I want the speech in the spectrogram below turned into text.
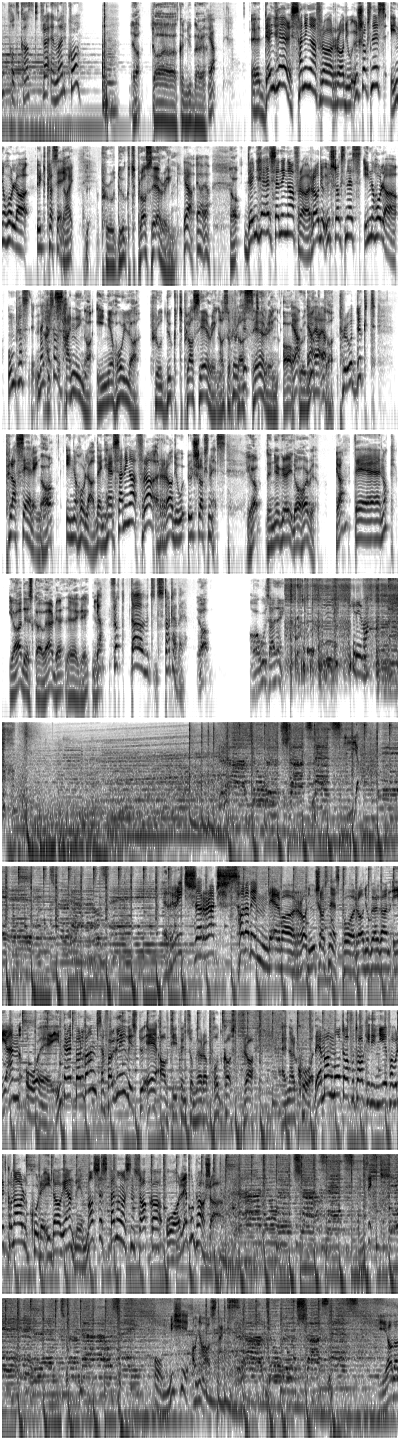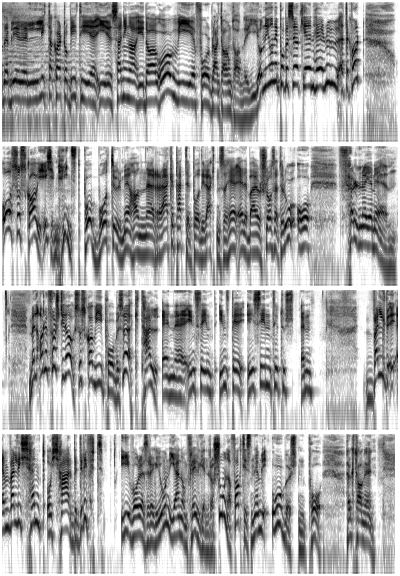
En podkast fra NRK. Ja, da kan du bare Ja. Eh, Denne sendinga fra Radio Utslagsnes inneholder utplassering. Nei, produktplassering. Ja, ja, ja. Ja. Denne sendinga fra Radio Utslagsnes inneholder omplass... Nei, hva sa du? Sendinga inneholder produktplassering, altså Produkt- plassering av Ja, ja, produkter. ja, ja. Produktplassering Ja. inneholder denne sendinga fra Radio Utslagsnes. Ja, den er grei, da har vi det. Ja, det er nok. Ja, det skal være det. Det er greit nå. Ja, flott. Da starter jeg bare. Ja. Og god sending. Ja. Rich Ratch Salabim, der var Radio Utslagsnes på radiobølgene igjen, og eh, internettbølgene, selvfølgelig, hvis du er av typen som hører podkast fra NRK. Det er mange måter å få tak i din nye favorittkanal, hvor det i dag igjen blir masse spennende saker og reportasjer. Og musikk. Og mye annet snacks. Ja da, det blir litt av hvert å bite i, i sendinga i dag òg. Vi får blant annet han Jonny Jonny på besøk igjen her nå etter hvert. Og så skal vi ikke minst på båttur med han Rekepetter på direkten, så her er det bare å slå seg til ro og følge nøye med. Men aller først i dag så skal vi på besøk til en eh, instinkt... En en veldig kjent og kjær bedrift i vår region gjennom flere generasjoner, faktisk, nemlig Obersten på Høgtangen.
